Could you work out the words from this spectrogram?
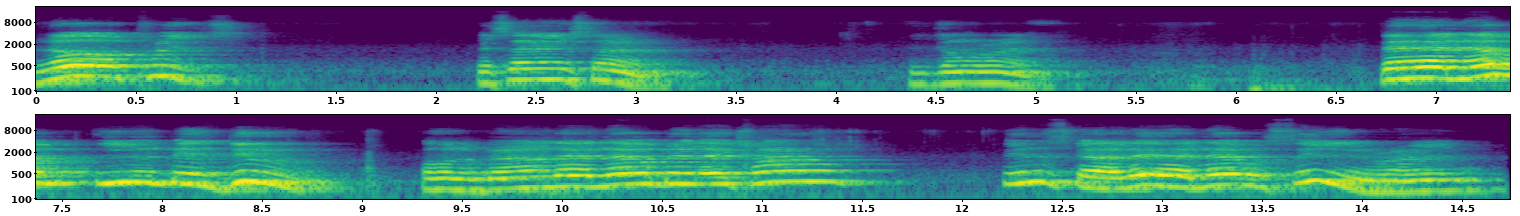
Noah preached the same sermon. It's gonna rain. There had never even been dew on the ground. There had never been a cloud in the sky. They had never seen rain.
